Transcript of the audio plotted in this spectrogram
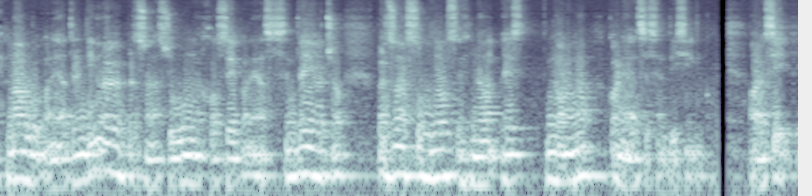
es Mauro con edad 39, persona sub 1 es José con edad 68, persona sub 2 es, no, Norma con edad 65. Ahora sí,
